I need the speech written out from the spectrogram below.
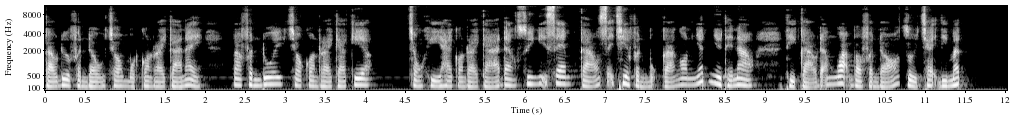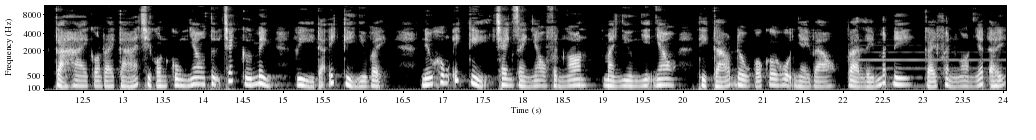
Cáo đưa phần đầu cho một con rái cá này và phần đuôi cho con rái cá kia. Trong khi hai con rái cá đang suy nghĩ xem cáo sẽ chia phần bụng cá ngon nhất như thế nào, thì cáo đã ngoạm vào phần đó rồi chạy đi mất. Cả hai con rái cá chỉ còn cùng nhau tự trách cứ mình vì đã ích kỷ như vậy. Nếu không ích kỷ, tranh giành nhau phần ngon mà nhường nhịn nhau, thì cáo đâu có cơ hội nhảy vào và lấy mất đi cái phần ngon nhất ấy.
